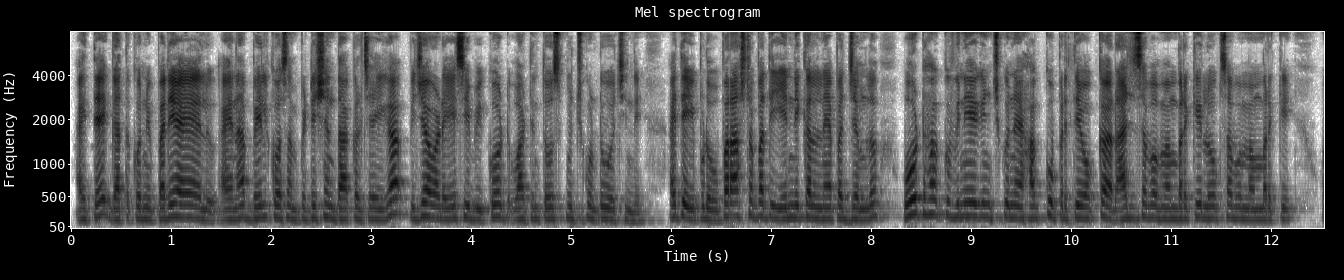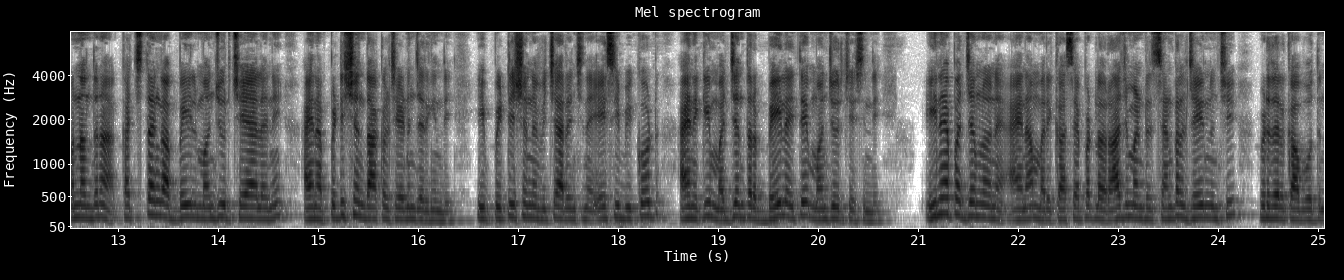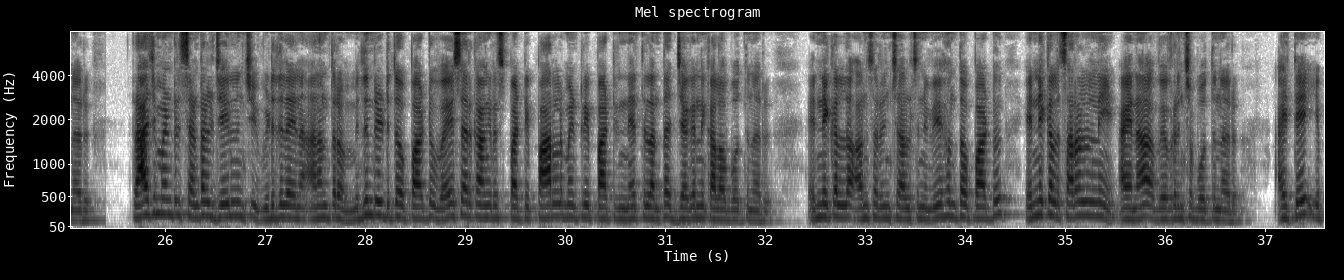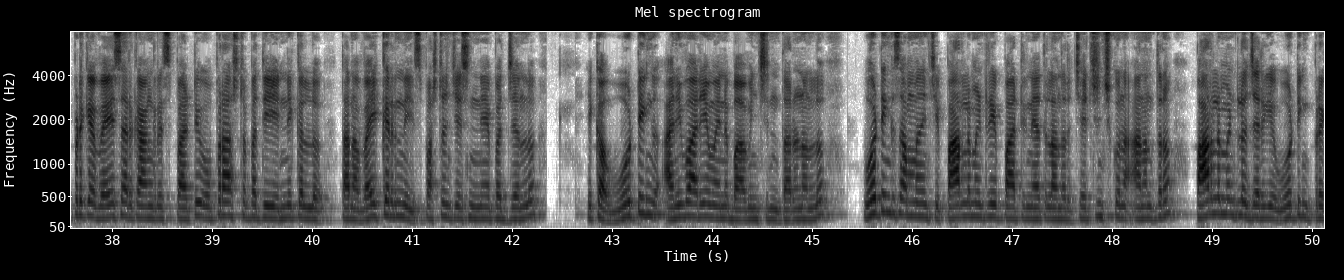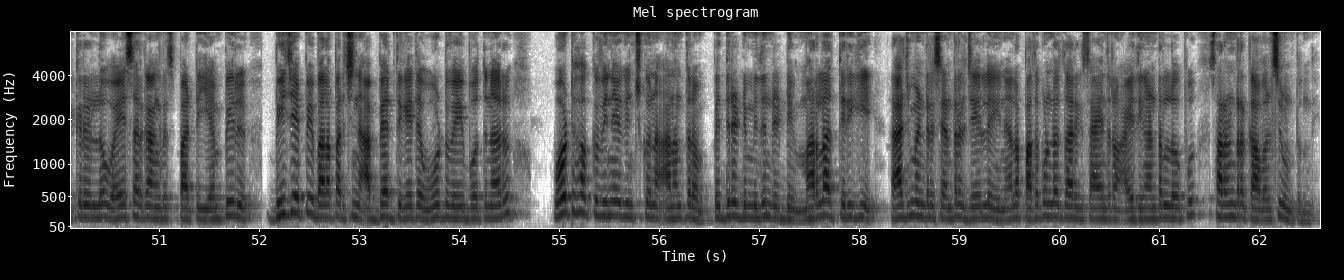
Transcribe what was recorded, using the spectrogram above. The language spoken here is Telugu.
అయితే గత కొన్ని పర్యాయాలు ఆయన బెయిల్ కోసం పిటిషన్ దాఖలు చేయగా విజయవాడ ఏసీబీ కోర్టు వాటిని తోసిపుచ్చుకుంటూ వచ్చింది. అయితే ఇప్పుడు ఉపరాష్ట్రపతి ఎన్నికల నేపథ్యంలో ఓటు హక్కు వినియోగించుకునే హక్కు ప్రతి ఒక్క రాజ్యసభ మెంబర్కి లోక్సభ మెంబర్కి ఉన్నందున ఖచ్చితంగా బెయిల్ మంజూరు చేయాలని ఆయన పిటిషన్ దాఖలు చేయడం జరిగింది. ఈ పిటిషన్ను విచారించిన ఏసీబీ కోర్టు ఆయనకి మధ్యంతర బెయిల్ అయితే మంజూరు చేసింది. ఈ నేపథ్యంలోనే ఆయన మరి కాసేపట్లో రాజమండ్రి సెంట్రల్ జైలు నుంచి విడుదల కాబోతున్నారు. రాజమండ్రి సెంట్రల్ జైలు నుంచి విడుదలైన అనంతరం మిథున్ రెడ్డితో పాటు YSR Congress party parliamentary party నేతలంతా జగన్ని కలవబోతున్నారు. ఎన్నికల్లో అనుసరించాల్సిన వ్యూహంతో పాటు ఎన్నికల సరళిని ఆయన వివరించబోతున్నారు. అయితే ఇప్పటికే వైఎస్ఆర్ కాంగ్రెస్ పార్టీ ఉపరాష్ట్రపతి ఎన్నికల్లో తన వైఖరిని స్పష్టం చేసిన నేపథ్యంలో ఇక ఓటింగ్ అనివార్యమైన భావించిన తరుణంలో ఓటింగ్కి సంబంధించి పార్లమెంటరీ పార్టీ నేతలందరూ చర్చించుకున్న అనంతరం పార్లమెంట్లో జరిగే ఓటింగ్ ప్రక్రియలో వైఎస్ఆర్ కాంగ్రెస్ పార్టీ ఎంపీలు బీజేపీ బలపరిచిన అభ్యర్థికి అయితే ఓటు వేయబోతున్నారు. ఓటు హక్కు వినియోగించుకున్న అనంతరం పెద్దిరెడ్డి మిథున్ రెడ్డి మరలా తిరిగి రాజమండ్రి సెంట్రల్ జైల్లో ఈ నెల పదకొండవ తారీఖు సాయంత్రం ఐదు గంటల లోపు సరెండర్ కావాల్సి ఉంటుంది.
